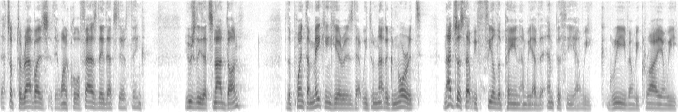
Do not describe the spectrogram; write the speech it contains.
That's up to rabbis. If they want to call a fast day, that's their thing. Usually that's not done. But the point I'm making here is that we do not ignore it, not just that we feel the pain and we have the empathy and we grieve and we cry and we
